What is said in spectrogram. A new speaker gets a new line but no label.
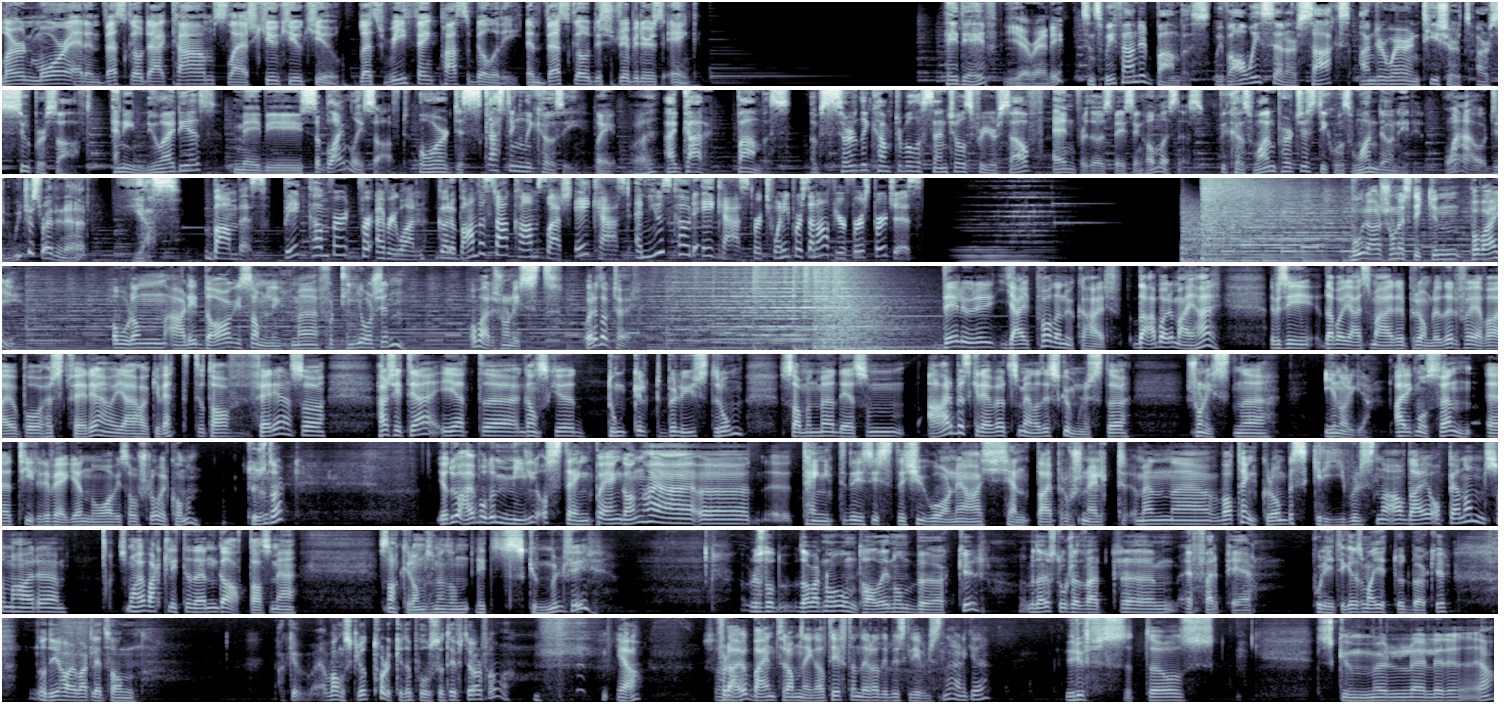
Learn more at Invesco.com slash QQQ. Let's rethink possibility. Investco Distributors, Inc.
Hey, Dave.
Yeah, Randy.
Since we founded Bombus, we've always said our socks, underwear, and T-shirts are super soft. Any new ideas?
Maybe sublimely soft.
Or disgustingly cozy?
Wait, what?
I got it. Bombus. Absurdly comfortable essentials for yourself
And for those facing homelessness.
because one purchased equals one donated.
Wow, did we just write an ad?
Yes.
Bombas. Big comfort for everyone. Go to bombas.com slash ACAST and use code ACAST for 20% off your first purchase.
Hvor er journalistikken på vei? Og hvordan er det i dag sammenlignet med for ti år siden? Å være journalist og redaktør. Det lurer jeg på denne uka her. Det er bare meg her. Det vil si, det er bare jeg som er programleder, for Eva er jo på høstferie, og jeg har ikke vett til å ta ferie. Så her sitter jeg i et uh, ganske dunkelt belyst rom sammen med det som er beskrevet som en av de skumleste journalistene i Norge. Eirik Mosveen, eh, tidligere VG, nå Avisa Oslo, velkommen.
Tusen takk.
Ja, du er jo både mild og streng på en gang, har jeg øh, tenkt de siste 20 årene jeg har kjent deg profesjonelt. Men øh, hva tenker du om beskrivelsene av deg opp igjennom, som har, øh, som har jo vært litt i den gata som jeg snakker om som en sånn litt skummel fyr?
Det, har vært noe omtale i noen bøker, men det har jo stort sett vært eh, Frp-politikere som har gitt ut bøker. Og de har jo vært litt sånn ja, ikke, Vanskelig å tolke det positivt, i hvert fall.
Ja. For det er jo beint fram negativt, en del av de beskrivelsene, er det ikke det? Rufsete og skummel, eller ja.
